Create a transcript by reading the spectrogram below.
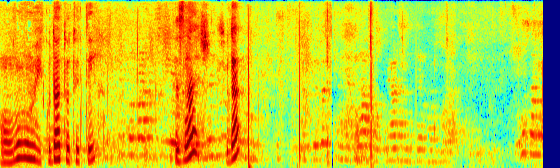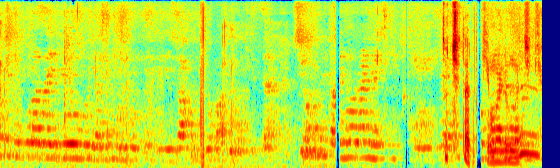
Ой, куди тут йти? Ти знаєш? Сюди? Тут читай такі малюночки.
